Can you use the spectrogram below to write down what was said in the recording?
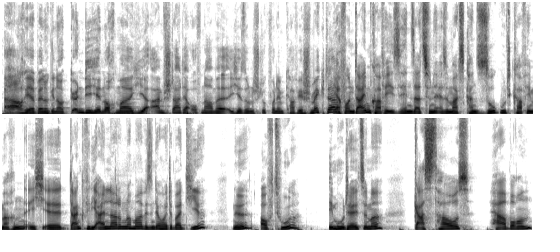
Ach ja, Benno, genau. Gönn dir hier nochmal hier am Start der Aufnahme hier so einen Schluck von dem Kaffee. Schmeckt er? Ja, von deinem Kaffee, sensationell. Also Max kann so gut Kaffee machen. Ich äh, danke für die Einladung nochmal. Wir sind ja heute bei dir, ne, auf Tour, im Hotelzimmer, Gasthaus, Herborn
